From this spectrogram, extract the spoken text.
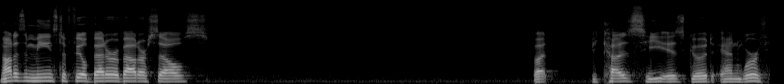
not as a means to feel better about ourselves, but because he is good and worthy.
